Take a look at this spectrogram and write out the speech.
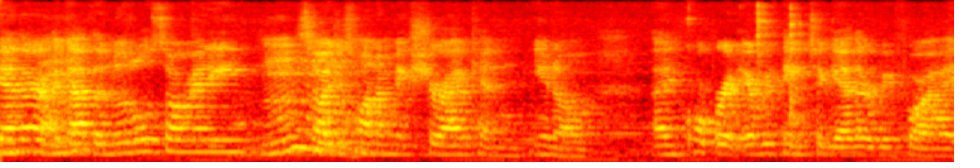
Together. I Mhm. got the noodles already. Mm. So I just want to make sure I can, you know, incorporate everything together before I,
